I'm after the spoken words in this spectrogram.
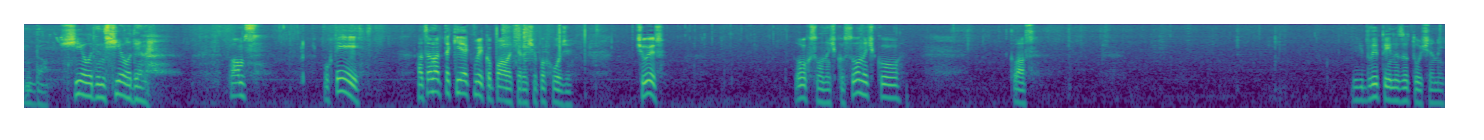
Да. Ще один, ще один. Памс. Ух ти. А це на такі, як ви копали, коротше, похожі. Чуєш? Ох, сонечко, сонечко. Клас. Відлитий не заточений.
